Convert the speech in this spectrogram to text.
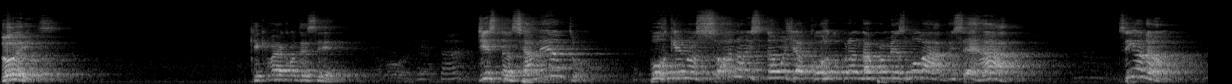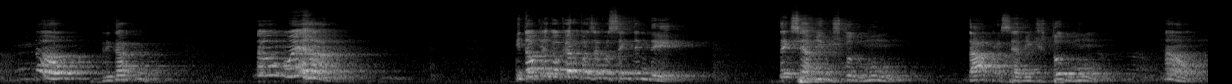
dois. O que, que vai acontecer? Distanciamento. Porque nós só não estamos de acordo para andar para o mesmo lado. Isso é errado. Sim ou não? Não. Obrigado. Não, não é errado. Então o que, é que eu quero fazer você entender? Tem que ser amigo de todo mundo? Dá para ser amigo de todo mundo? Não.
